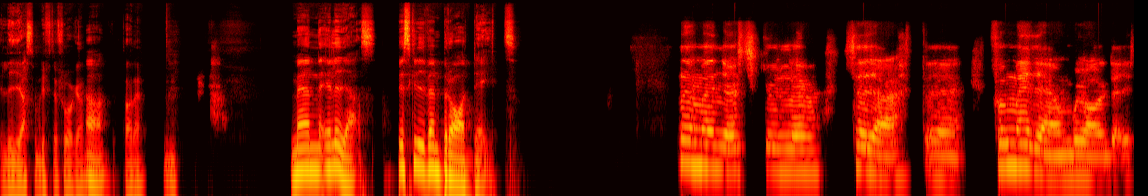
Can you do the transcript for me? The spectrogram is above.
Elias som lyfter frågan. Ja. Ta det. Men Elias, beskriv en bra dejt. Nej, men jag skulle säga att eh, för mig är en bra dejt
